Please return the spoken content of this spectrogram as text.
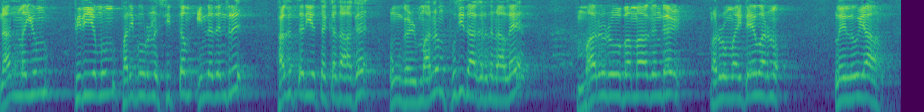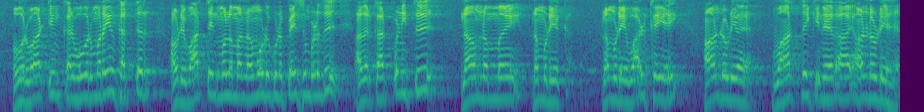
நன்மையும் பிரியமும் பரிபூர்ண சித்தம் இன்னதென்று பகுத்தறியத்தக்கதாக உங்கள் மனம் புதிதாகிறதுனாலே மறுரூபமாகுங்கள். மறுரூபமாயிட்டே வரணும். லூயா ஒவ்வொரு வாட்டியும் க- ஒவ்வொரு முறையும் கர்த்தர் அவருடைய வார்த்தையின் மூலமாக நம்மோடு கூட பேசும் பொழுது அதற்கு அர்ப்பணித்து நாம் நம்மை நம்முடைய க- நம்முடைய வாழ்க்கையை ஆண்டுடைய வார்த்தைக்கு நேராய் ஆண்டுடைய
